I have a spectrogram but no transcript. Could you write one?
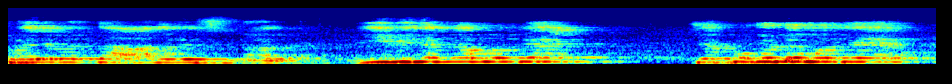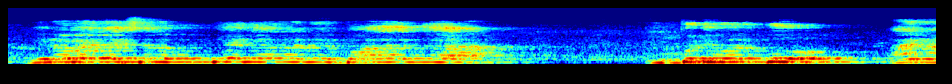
ప్రజలంతా ఆదరిస్తున్నారు. ఈ విధంగా పోతే చెప్పుకుంటూ పోతే ఇరవై లక్షల ఉద్యోగాలు అనే భాగంగా ఇప్పటి వరకు ఆయన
